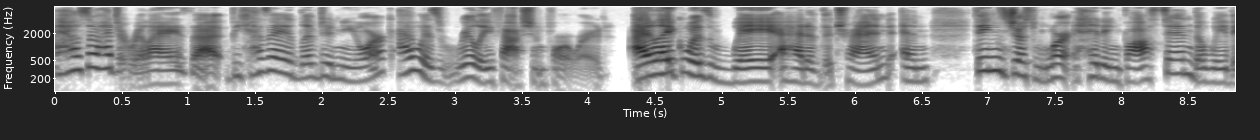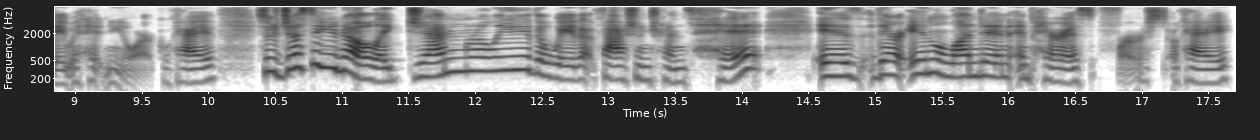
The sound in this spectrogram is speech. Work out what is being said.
I also had to realize that because I had lived in New York, I was really fashion forward. I like was way ahead of the trend and things just weren't hitting Boston the way they would hit New York, okay? So just so you know, like generally the way that fashion trends hit is they're in London and Paris first, okay?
